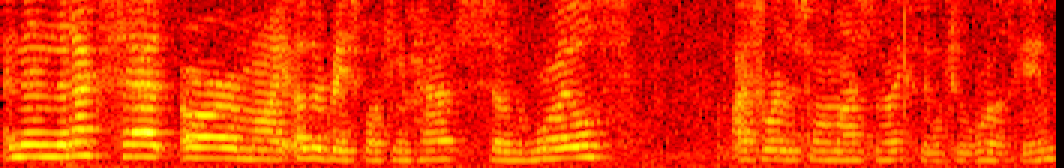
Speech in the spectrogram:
And then the next hat are my other baseball team hats. So the Royals, I wore this one last night because I went to a Royals game.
